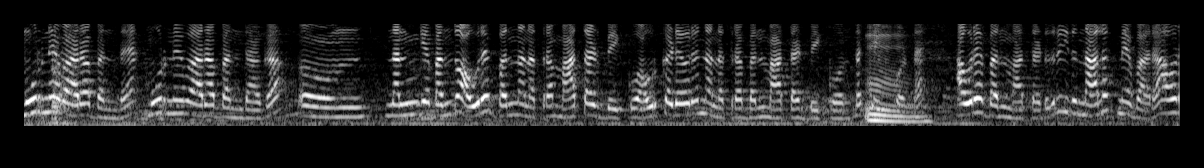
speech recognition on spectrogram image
ಮೂರನೇ ವಾರ ಬಂದೆ. ಮೂರನೇ ವಾರ ಬಂದಾಗ ನನಗೆ ಬಂದು ಅವರೇ ಬಂದು ನನ್ನ ಹತ್ರ ಮಾತಾಡಬೇಕು. ಅವ್ರ ಕಡೆಯವರೇ ನನ್ನ ಹತ್ರ ಬಂದು ಮಾತಾಡಬೇಕು ಅಂತ ಕೇಳ್ಕೊಂಡೆ. ಅವರೇ ಬಂದು ಮಾತಾಡಿದ್ರು. ಇದು ನಾಲ್ಕನೇ ವಾರ. ಅವ್ರ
